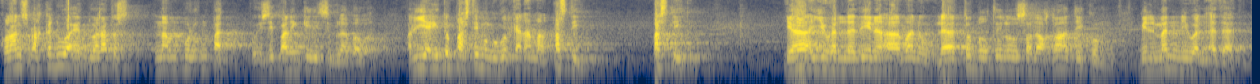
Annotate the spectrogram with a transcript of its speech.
Quran surah kedua ayat 264, puisi paling kiri sebelah bawah. Ria itu pasti menggugurkan amal, pasti. Pasti itu. Ya ayyuhalladzina amanu la tubtilu sadaqatikum bil manni wal adha.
